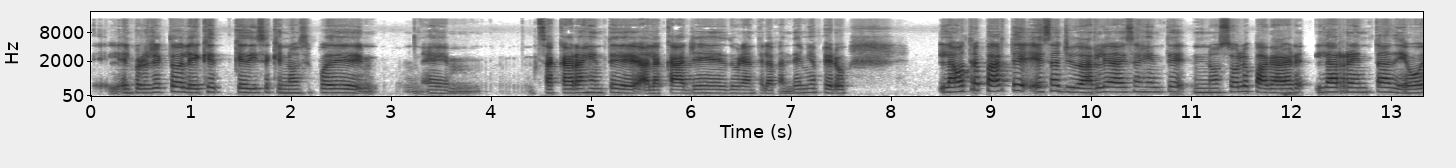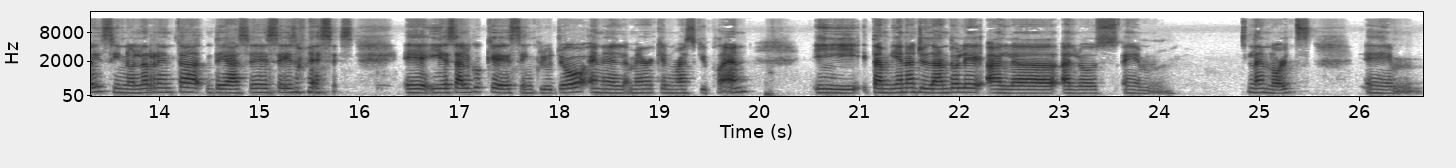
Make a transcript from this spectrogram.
el proyecto de ley que, que dice que no se puede em, sacar a gente a la calle durante la pandemia, pero la otra parte es ayudarle a esa gente no solo pagar la renta de hoy, sino la renta de hace seis meses. Eh, y es algo que se incluyó en el American Rescue Plan y también ayudándole a, la, a los em, landlords Em,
